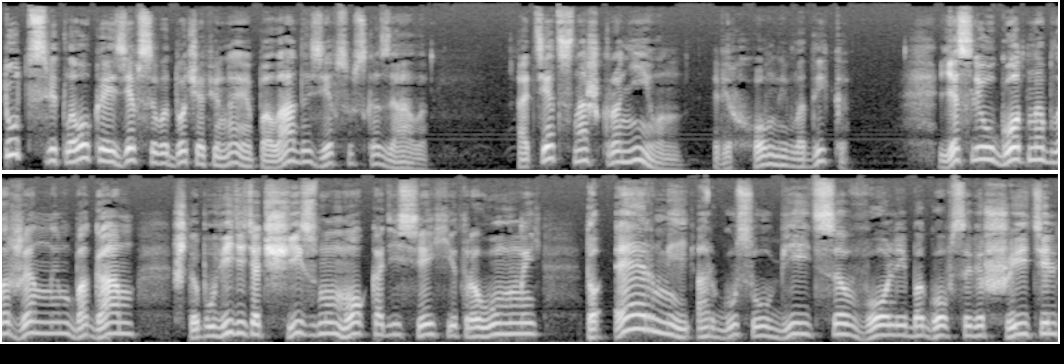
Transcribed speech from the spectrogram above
Тут светлоокая Зевсова дочь Афинея Паллада Зевсу сказала, «Отец наш Кронион, верховный владыка, если угодно блаженным богам, чтоб увидеть отчизну мог Одиссей хитроумный, — то Эрмий, Аргуса-убийца, волей богов-совершитель,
